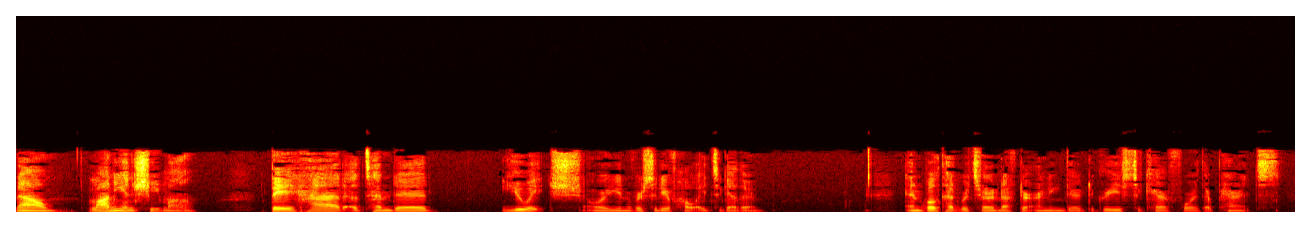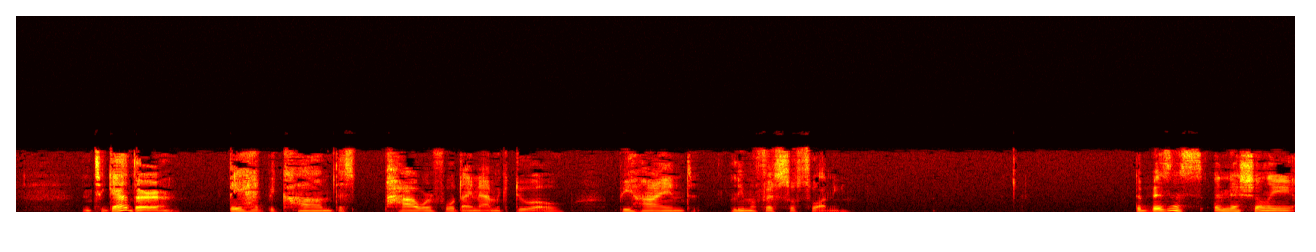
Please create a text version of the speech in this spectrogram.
Now, Lani and Shima, they had attended UH, or University of Hawaii, together, and both had returned after earning their degrees to care for their parents. And together, they had become this powerful dynamic duo behind Lima Fesoasoani. The business initially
